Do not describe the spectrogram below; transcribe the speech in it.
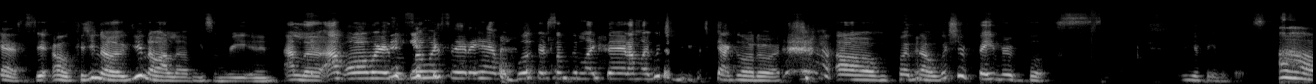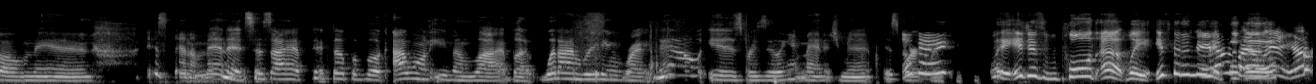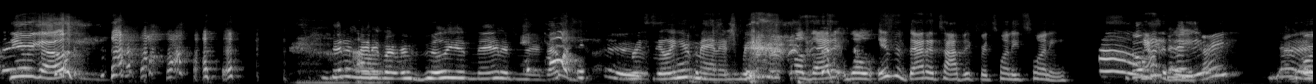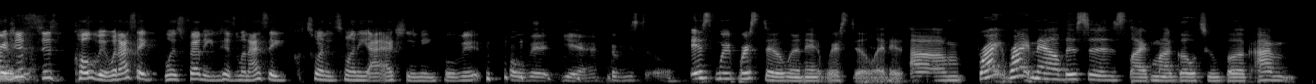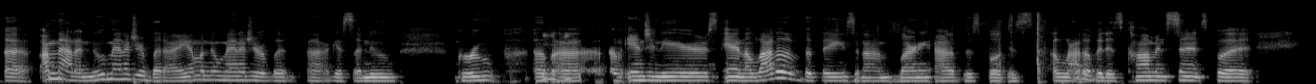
Yes. Oh, because you know, you know, I love me some reading. I love. I'm always when someone say they have a book or something like that, I'm like, what you, what you got going on? Um, but no, what's your favorite books? What are your favorite books? Oh man, it's been a minute since I have picked up a book. I won't even lie, but what I'm reading right now is Resilient Management. It's okay. Wait, it just pulled up. Wait, it's been a minute. But, uh, wait, okay. Here we go. been a minute, but resilient management. That's. Resilient management. well, that well, isn't that a topic for 2020? Oh, okay. right? Yes. Or just just COVID. When I say was funny because when I say 2020, I actually mean COVID. COVID, yeah, because we still it's we're, we're still in it. We're still in it. Um, right right now, this is like my go-to book. I'm uh I'm not a new manager, but I am a new manager, but uh, I guess a new group of mm-hmm. uh, of engineers and a lot of the things that i'm learning out of this book is a lot of it is common sense but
